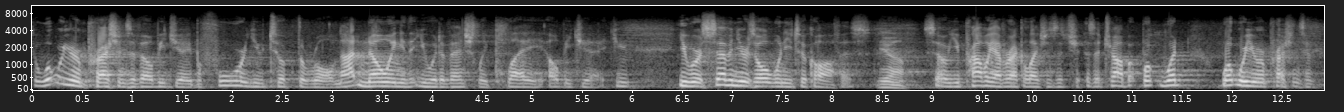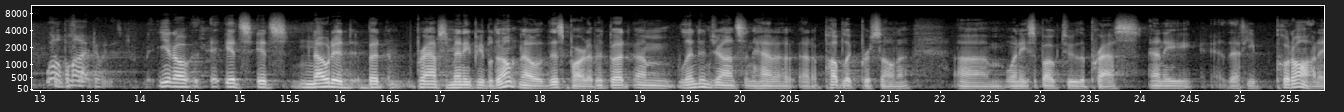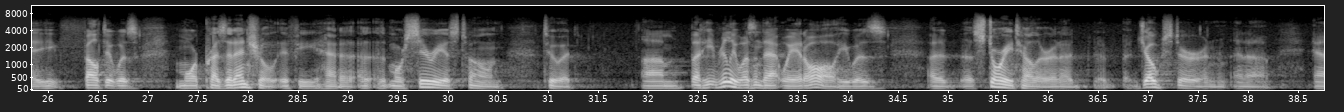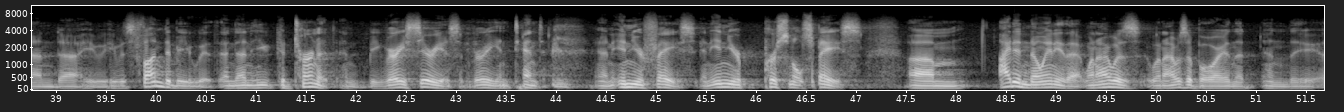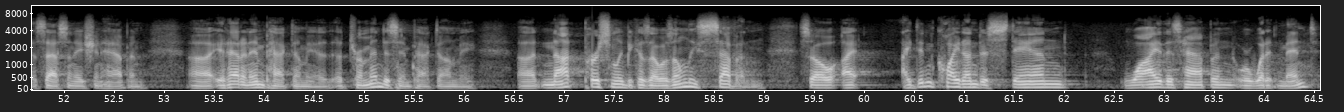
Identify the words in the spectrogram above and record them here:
So, what were your impressions of LBJ before you took the role, not knowing that you would eventually play LBJ? You, you were seven years old when you took office. Yeah. So you probably have recollections as a, child. But, but what what were your impressions of Well, before my- doing this? You know, it's it's noted, but perhaps many people don't know this part of it. But um, Lyndon Johnson had a, had a public persona um, when he spoke to the press, and he that he put on. He felt it was more presidential if he had a, a more serious tone to it. Um, but he really wasn't that way at all. He was a, a storyteller and a, a, jokester and, and a and uh, he, he was fun to be with. And then he could turn it and be very serious and very intent and in your face and in your personal space. Um, I didn't know any of that when I was when I was a boy and the and the assassination happened. Uh, it had an impact on me, a, a tremendous impact on me. Uh, not personally because I was only seven, so I I didn't quite understand why this happened or what it meant.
